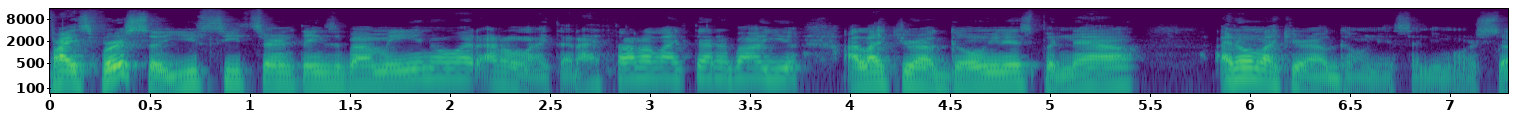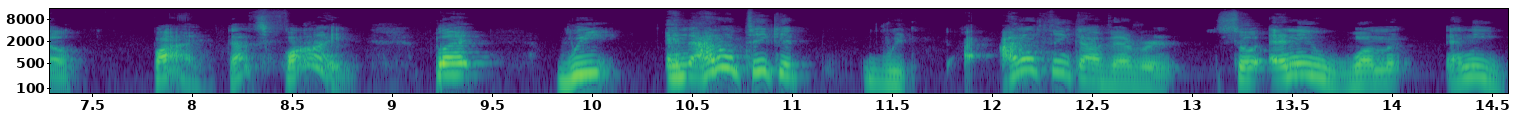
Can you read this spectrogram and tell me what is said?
vice versa. You see certain things about me, you know what? I don't like that. I thought I liked that about you. I like your outgoingness, but now I don't like your outgoingness anymore. So bye. That's fine. But we, and I don't think it. We, I don't think I've ever. So any woman, any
